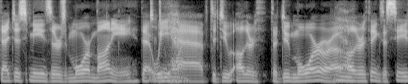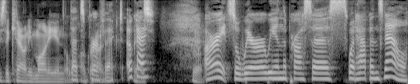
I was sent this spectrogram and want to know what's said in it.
that just means there's more money that we have to do other to do more or yeah. other things. It saves the county money in the That's long perfect. run. Okay. Yes. Yeah. All right. So where are we in the process? What happens now?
